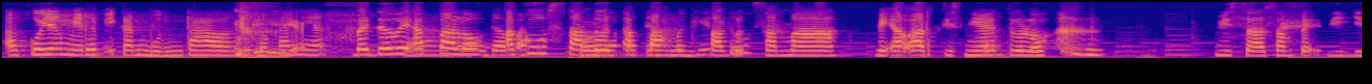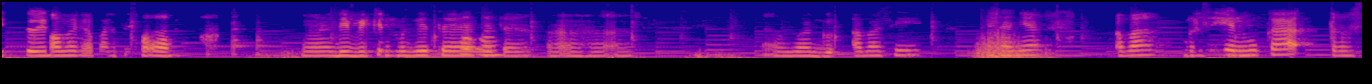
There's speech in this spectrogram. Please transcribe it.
aku yang mirip ikan buntal gitu kan ya By the way Ya, apa loh? Aku salut apa? Salut sama makeup artisnya itu loh. Bisa sampai digituin. oh make up artist Oh, Nah, dibikin begitu ya Mm-mm. gitu ya. Heeh, heeh. Nah, bagus apa sih misalnya apa bersihin muka terus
